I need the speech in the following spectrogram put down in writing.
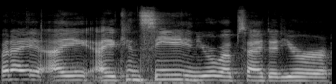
but I, I I can see in your website that you're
